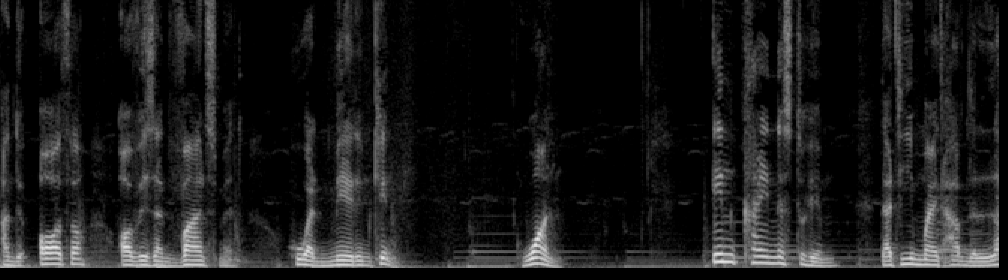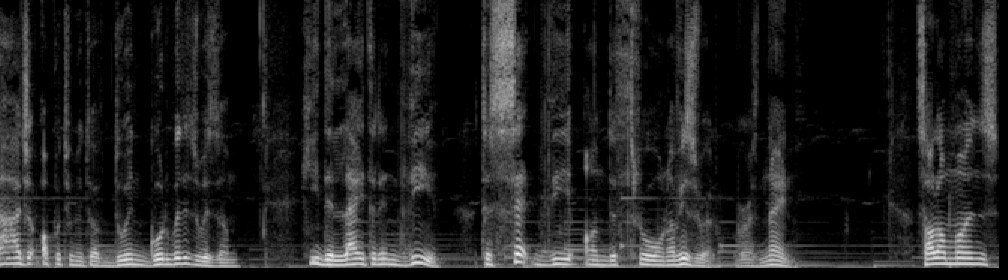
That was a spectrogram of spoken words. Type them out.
and the author of his advancement, who had made him king. 1 in kindness to him, that he might have the larger opportunity of doing good with his wisdom, he delighted in thee to set thee on the throne of Israel. Verse 9. Solomon's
